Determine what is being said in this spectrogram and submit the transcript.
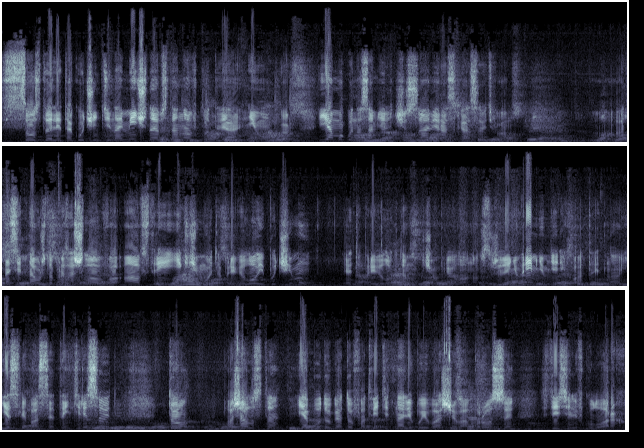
создали такую очень динамичную обстановку для НИОКР. Я мог бы на самом деле часами рассказывать вам относительно того, что произошло в Австрии и к чему это привело и почему это привело к тому, к чему привело. Но, к сожалению, времени у меня не хватает. Но если вас это интересует, то, пожалуйста, я буду готов ответить на любые ваши вопросы здесь или в кулуарах.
